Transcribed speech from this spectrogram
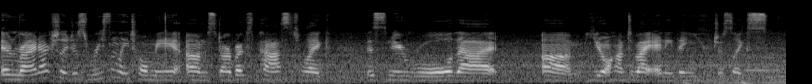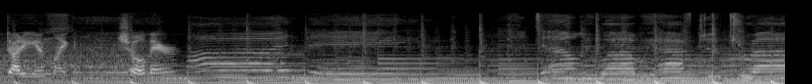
And Ryan actually just recently told me um, Starbucks passed like this new rule that um, you don't have to buy anything. You can just like study and like chill there. Tell me we have to try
